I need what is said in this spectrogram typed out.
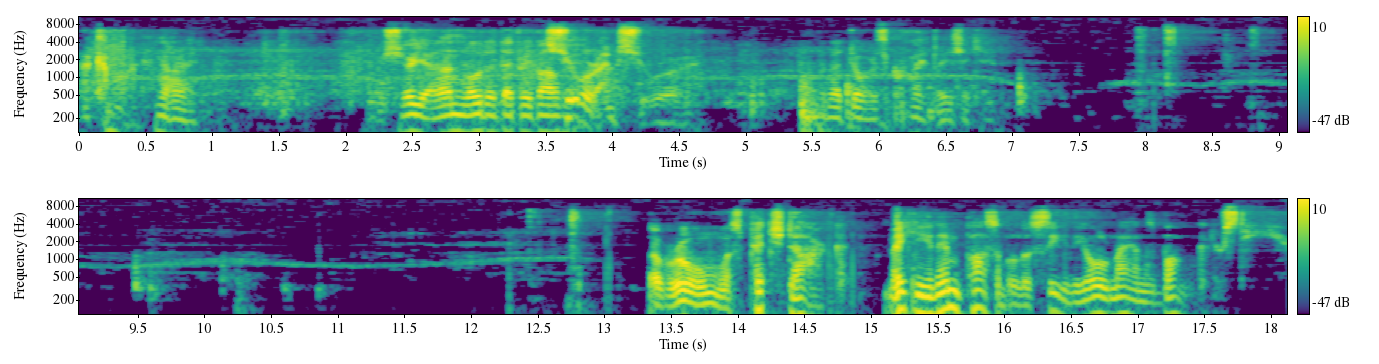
Now, come on. All right. You sure you unloaded that revolver? Sure, I'm sure. Open that door as quietly as you can. The room was pitch dark, making it impossible to see the old man's bunk. You stay here.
